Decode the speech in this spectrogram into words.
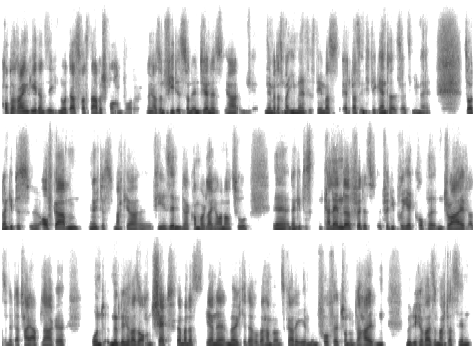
Gruppe reingehe, dann sehe ich nur das, was da besprochen wurde. Ne? Also ein Feed ist so ein internes, ja, nehmen wir das mal E-Mail-System, was etwas intelligenter ist als E-Mail. So, dann gibt es äh, Aufgaben, ne? das macht ja äh, viel Sinn, da kommen wir gleich auch noch zu. Äh, dann gibt es einen Kalender für, das, für die Projektgruppe, ein Drive, also eine Dateiablage und möglicherweise auch ein Chat, wenn man das gerne möchte. Darüber haben wir uns gerade eben im Vorfeld schon unterhalten. Möglicherweise macht das Sinn,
